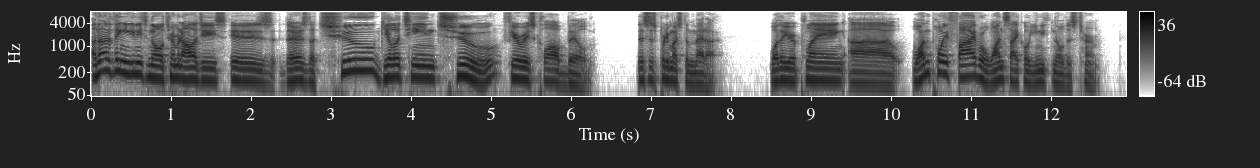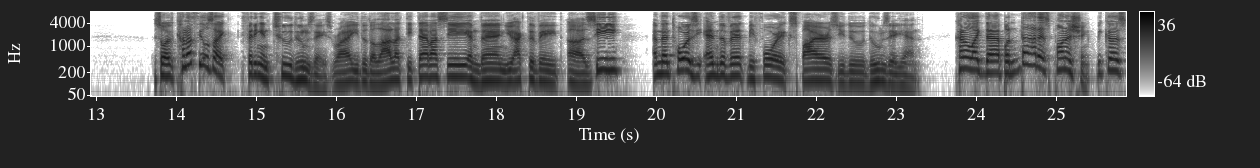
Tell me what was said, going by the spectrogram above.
Another thing you need to know terminologies is there's the 2 Guillotine 2 Furious Claw build. This is pretty much the meta. Whether you're playing uh, 1.5 or 1 cycle, you need to know this term. So it kind of feels like fitting in two Doomsdays, right? You do the Lala Titebasi and then you activate uh, Z. And then towards the end of it, before it expires, you do Doomsday again. Kind of like that, but not as punishing because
